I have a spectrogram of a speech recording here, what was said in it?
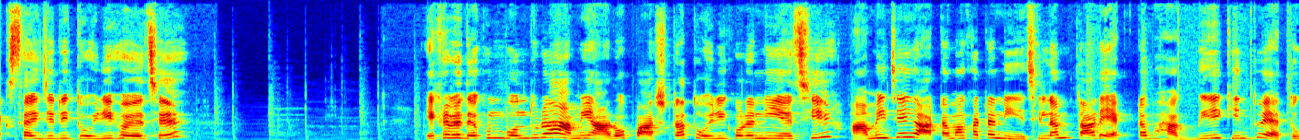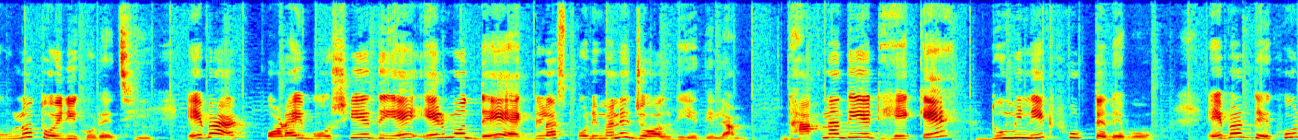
এক সাইজেরই তৈরি হয়েছে। এখানে দেখুন বন্ধুরা, আমি আরও পাঁচটা তৈরি করে নিয়েছি। আমি যেই আটা মাখাটা নিয়েছিলাম, তার একটা ভাগ দিয়ে কিন্তু এতগুলো তৈরি করেছি। এবার কড়াই বসিয়ে দিয়ে এর মধ্যে এক গ্লাস পরিমাণে জল দিয়ে দিলাম। ঢাকনা দিয়ে ঢেকে দু মিনিট ফুটতে দেব। এবার দেখুন,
